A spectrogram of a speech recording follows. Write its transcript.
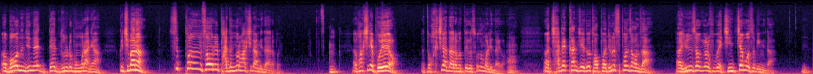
어, 먹었는지 내, 내 눈으로 본 건 아니야. 그렇지만은 스폰서를 받은 건 확실합니다, 여러분. 음? 어, 확실해 보여요. 또 확실하다 그러면 또 이거 소송 걸린다 이거. 어. 어, 자백한 죄도 덮어주는 스폰서 검사 아, 윤석열 후보의 진짜 모습입니다. 음.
